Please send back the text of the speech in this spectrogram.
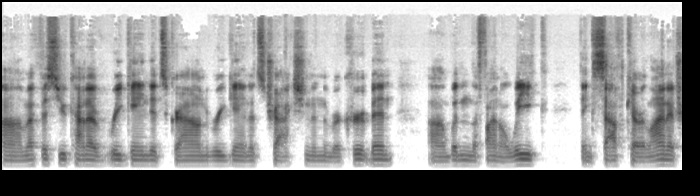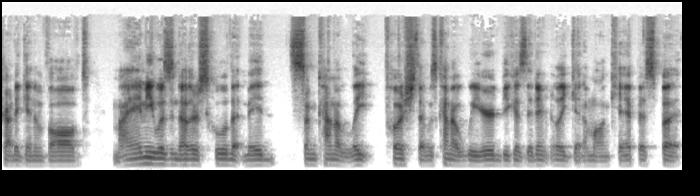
um, FSU kind of regained its ground, regained its traction in the recruitment uh, within the final week. I think South Carolina tried to get involved. Miami was another school that made some kind of late push that was kind of weird because they didn't really get him on campus. But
